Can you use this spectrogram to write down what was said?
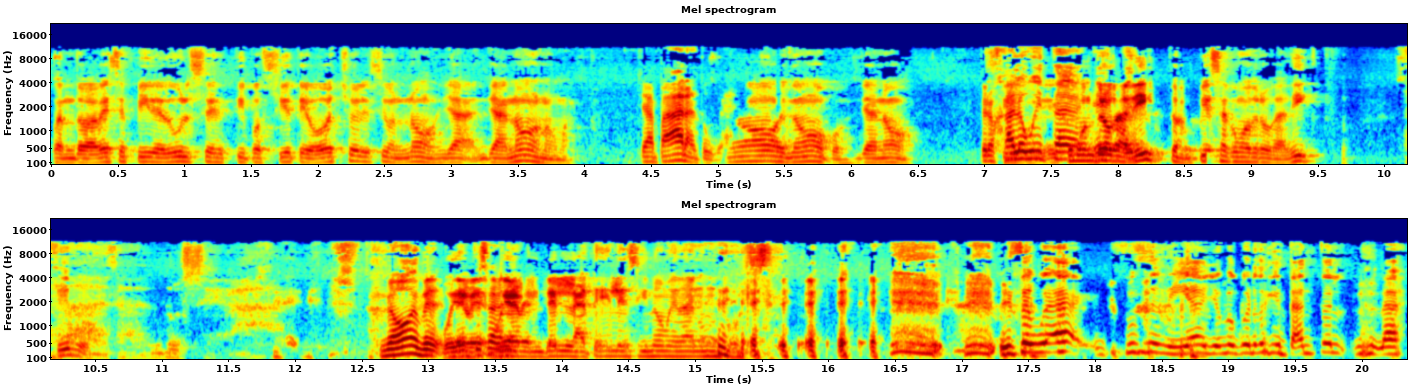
Cuando a veces pide dulces tipo 7 o 8, le decimos, no, ya, ya no, nomás. Ya para tu weá. No, no, pues ya no. Pero Sí, Halloween es está. como un es- drogadicto, empieza como drogadicto. sí, pues. Dulce. No, empe- Voy a, empieza a- voy a vender la tele si no me dan un dulce. Esa weá sucedía, yo me acuerdo que tanto en la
